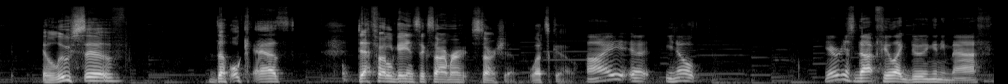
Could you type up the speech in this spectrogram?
elusive, double cast, Death Rattle gain six armor, Starship. Let's go. I, uh, you know, you ever just not feel like doing any math?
